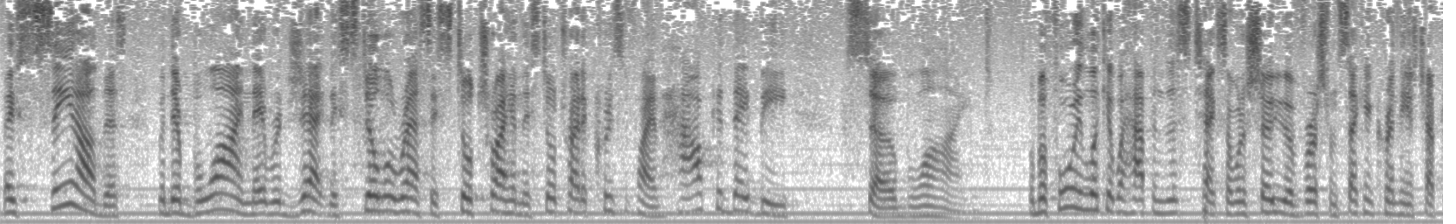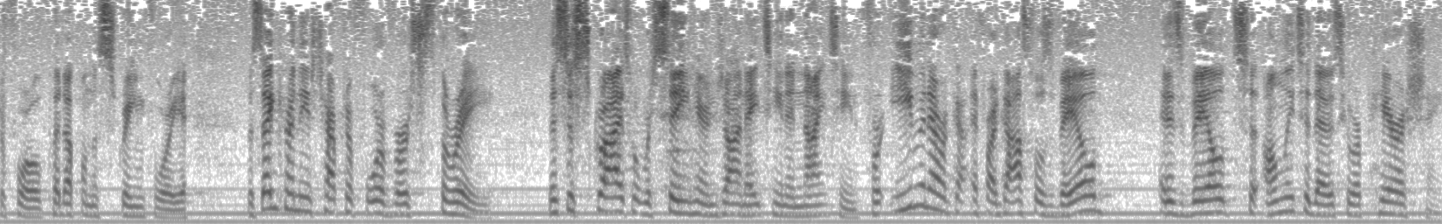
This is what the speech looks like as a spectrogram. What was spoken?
They've seen all this, but they're blind. They reject. They still arrest. They still try him. They still try to crucify him. How could they be so blind? Well, before we look at what happened in this text, I want to show you a verse from 2 Corinthians chapter 4. We'll put up on the screen for you. But 2 Corinthians chapter 4, verse 3. This describes what we're seeing here in John 18 and 19. For even if our gospel is veiled, it is veiled to, only to those who are perishing.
